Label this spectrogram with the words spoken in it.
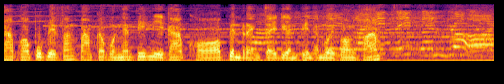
ครับ ขอปุ๊บได้ฟังปามกับผลงานเพลงนี้ครับ ขอเป็นแรงใจเดือนเพ็ญอำนวยพรครับเกินร้อย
